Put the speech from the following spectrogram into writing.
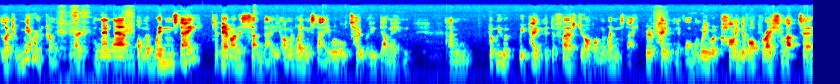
like a miracle, you know. And then um, on the Wednesday, bear in mind it's Sunday. On the Wednesday, we're all totally done in, and but we were we painted the first job on the Wednesday. We were painting again, and we were kind of operational up to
